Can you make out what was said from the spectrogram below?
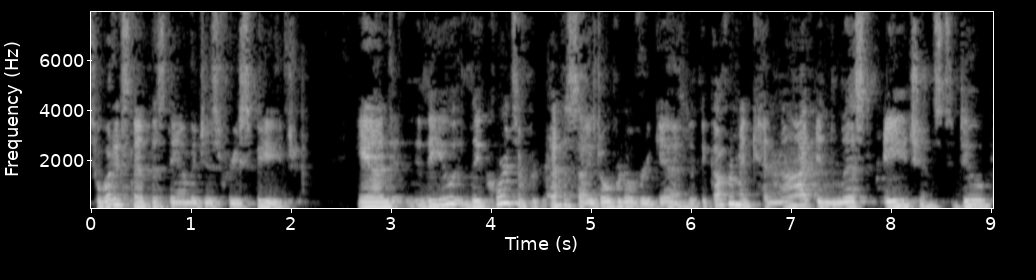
to what extent this damages free speech. And the, the courts have emphasized over and over again that the government cannot enlist agents to do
